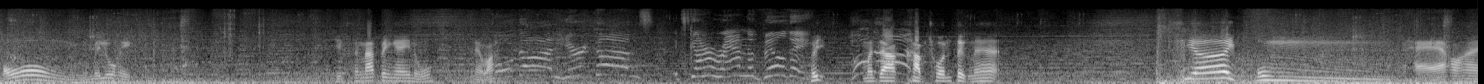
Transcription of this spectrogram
โป้งยังไม่ล่วงอีก อีกสักนัดเป็นไงหนูไปไหนวะ Hold on. Here it comes. It's gonna ram the building. เฮ้ย Hold มันจะ on. ขับชนตึกนะฮะ เชี่ยเอ้ยปุ่มแผลเขาให้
